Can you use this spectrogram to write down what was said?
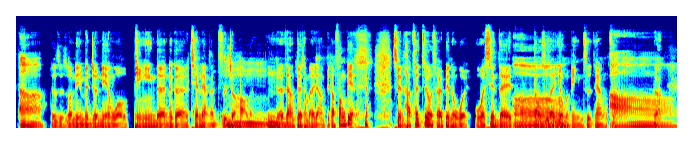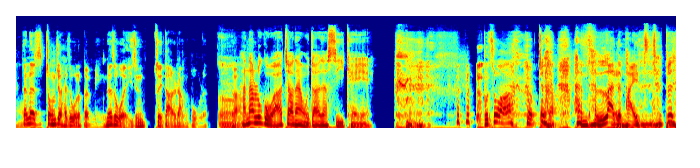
啊，就是说你们就念我拼音的那个前两个字就好了，嗯，这样对他们来讲比较方便，所以他在最后才会变成我我现在到处在用的名字这样子啊，对吧？但那终究还是我的本名，那是我已经最大的让步了，对吧？好，那如果我要叫那我都要叫 CK 耶，不错啊，就很很烂的牌子，不是，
